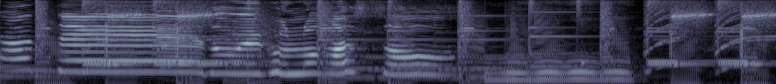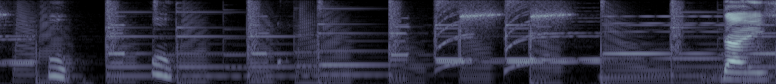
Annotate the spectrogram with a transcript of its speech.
안돼! 너왜 골러 갔어? 오오오오 오. 나이스.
